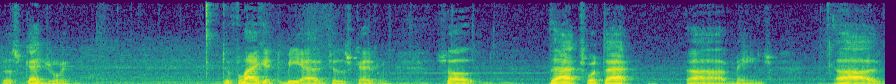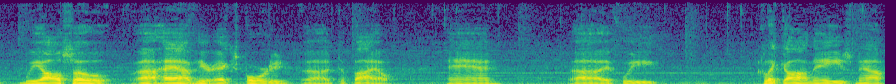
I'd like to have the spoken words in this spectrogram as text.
the scheduling to flag it to be added to the scheduling. So that's what that means. Uh, we also uh, have here exported uh, to file and uh, if we click on these now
